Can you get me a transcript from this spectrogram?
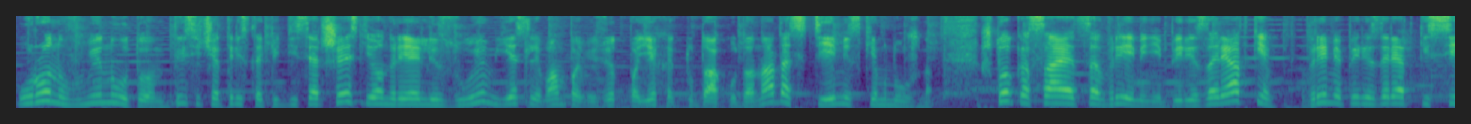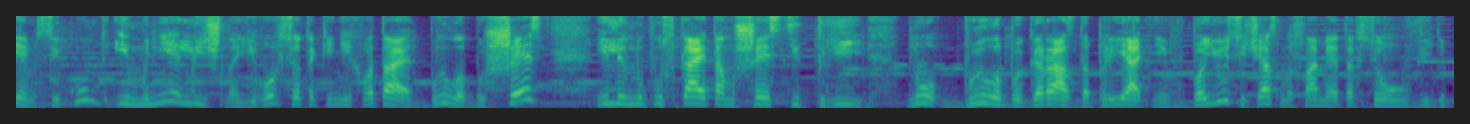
Урон в минуту 1356, и он реализуем, если вам повезет поехать туда, куда надо, с теми, с кем нужно. Что касается времени перезарядки, время перезарядки 7 секунд, и мне лично его все-таки не хватает. Было бы 6, или, ну, пускай там 6,3. Ну, было бы гораздо приятнее в бою. Сейчас мы с вами это все увидим.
